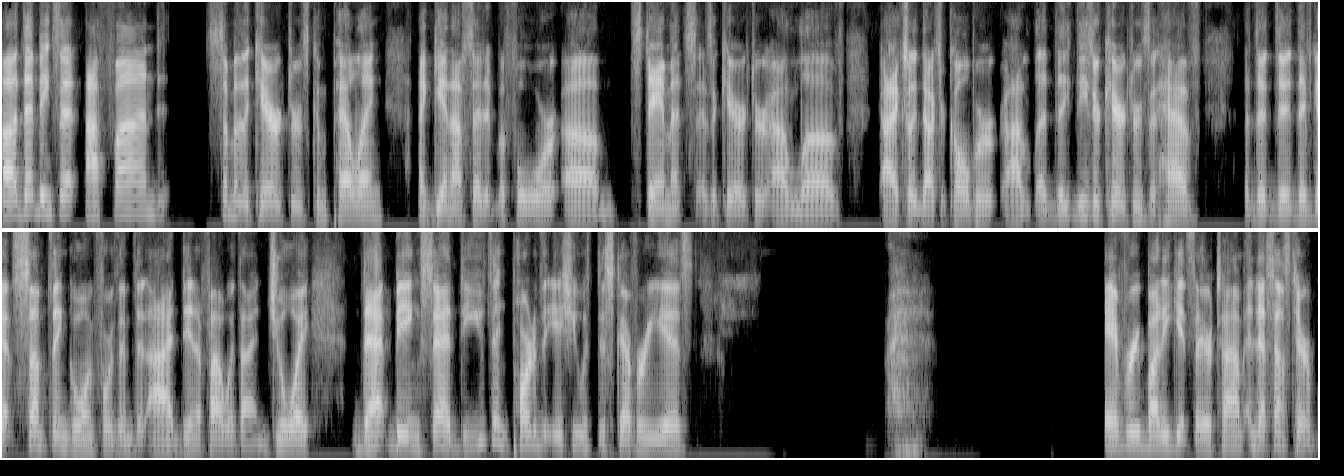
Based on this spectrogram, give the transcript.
Uh, that being said, I find some of the characters compelling. Again, I've said it before. Um, Stamets as a character, I love. Actually, Dr. Culber. I, th- these are characters that have. They, they, they've got something going for them that I identify with. I enjoy. That being said, do you think part of the issue with Discovery is everybody gets their time? And that sounds terrible.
